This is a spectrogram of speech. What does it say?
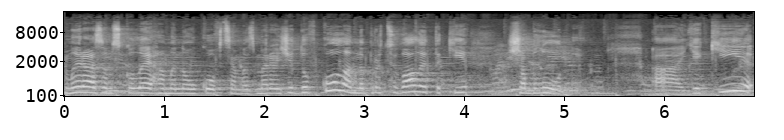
Ми разом з колегами-науковцями з мережі довкола напрацювали такі шаблони, які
